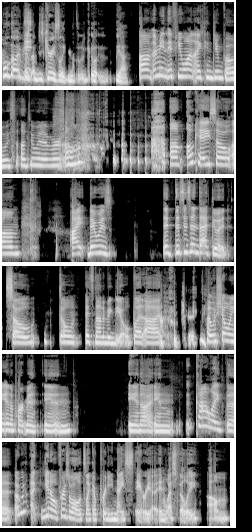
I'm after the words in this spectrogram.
Well, no, I'm just, It- I'm just curious. Like, yeah, Um, I mean, if you want, I can do both. I'll do whatever. Um, um okay, so um, I there was. It, this isn't that good, so don't. It's not a big deal. But uh, okay, I was showing an apartment in in uh in kind of like the uh, you know first of all it's like a pretty nice area in West Philly. Um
